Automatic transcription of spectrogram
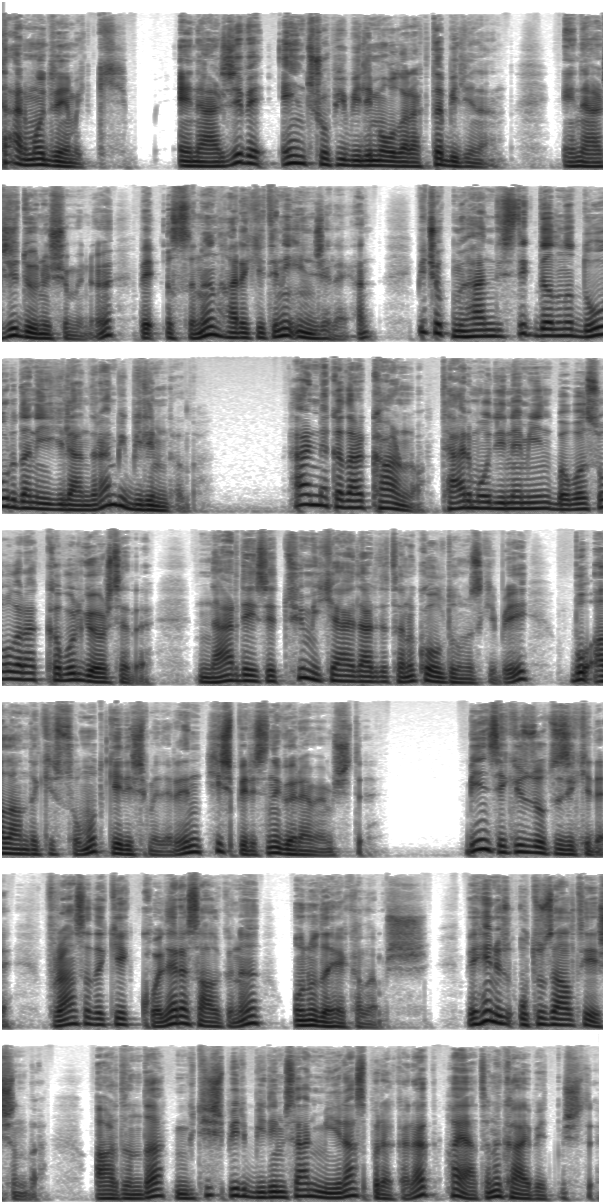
Termodinamik, enerji ve entropi bilimi olarak da bilinen, enerji dönüşümünü ve ısının hareketini inceleyen, birçok mühendislik dalını doğrudan ilgilendiren bir bilim dalı. Her ne kadar Carnot, termodinamiğin babası olarak kabul görse de, neredeyse tüm hikayelerde tanık olduğumuz gibi bu alandaki somut gelişmelerin hiçbirisini görememişti. 1832'de Fransa'daki kolera salgını onu da yakalamış ve henüz 36 yaşında ardında müthiş bir bilimsel miras bırakarak hayatını kaybetmişti.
